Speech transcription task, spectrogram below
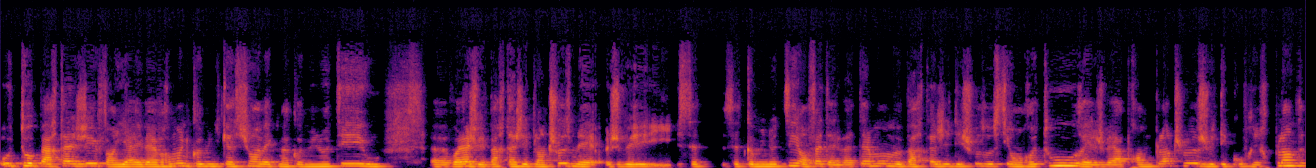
auto-partager. Enfin, il y avait vraiment une communication avec ma communauté où euh, voilà, je vais partager plein de choses, mais je vais cette, communauté, en fait, elle va tellement me partager des choses aussi en retour et je vais apprendre plein de choses, je vais découvrir plein de,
